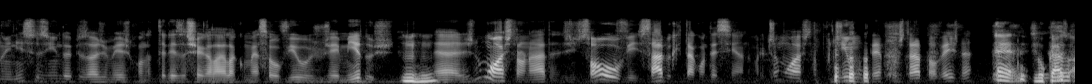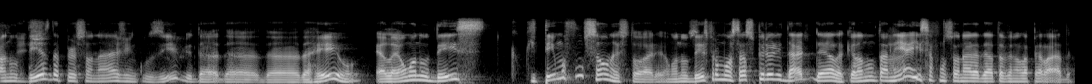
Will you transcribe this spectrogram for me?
no iníciozinho do episódio mesmo, quando a Teresa chega lá ela começa a ouvir os gemidos, Uhum. é, eles não mostram nada. A gente só ouve, sabe o que tá acontecendo. mas Eles não mostram. Podiam até mostrar, talvez, né? É, no caso, a nudez da personagem, inclusive, da, da, da, da Hale, ela é uma nudez que tem uma função na história. Uma nudez pra mostrar a superioridade dela, que ela não tá nem aí se a funcionária dela tá vendo ela pelada.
